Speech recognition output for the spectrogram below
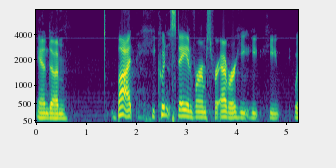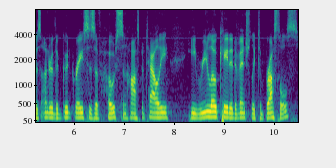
And um, but he couldn't stay in Worms forever. He, he, he was under the good graces of hosts and hospitality. He relocated eventually to Brussels.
